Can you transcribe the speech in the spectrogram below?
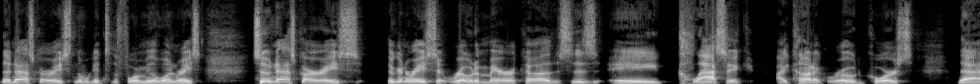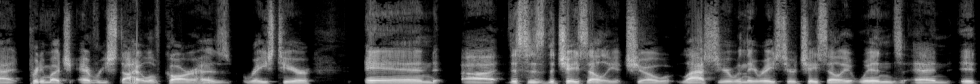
the NASCAR race and then we'll get to the Formula One race. So, NASCAR race, they're going to race at Road America. This is a classic, iconic road course that pretty much every style of car has raced here. And uh, this is the Chase Elliott show. Last year, when they raced here, Chase Elliott wins, and it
